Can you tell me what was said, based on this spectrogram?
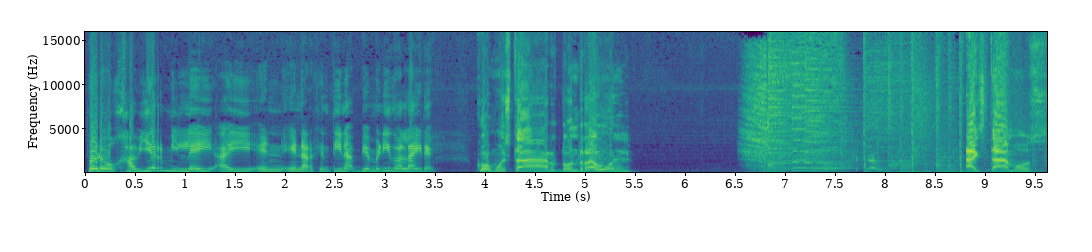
pero Javier Milei ahí en, en Argentina. Bienvenido al aire. ¿Cómo está, don Raúl? Ahí estamos.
